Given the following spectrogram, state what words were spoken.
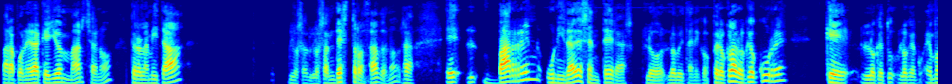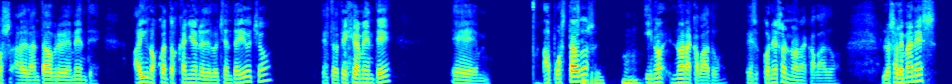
para poner aquello en marcha, ¿no? Pero la mitad los, los han destrozado, ¿no? O sea, eh, barren unidades enteras los, los británicos. Pero claro, ¿qué ocurre? Que lo que, tú, lo que hemos adelantado brevemente, hay unos cuantos cañones del 88, estratégicamente eh, apostados sí, sí. Uh -huh. y no, no, han acabado. Es, con eso no han acabado. Los alemanes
